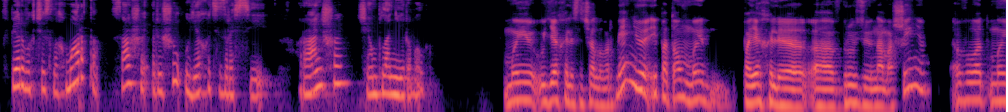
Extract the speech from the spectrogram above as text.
В первых числах марта Саша решил уехать из России раньше, чем планировал – мы уехали сначала в Армению, и потом мы поехали э, в Грузию на машине. Вот, мы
